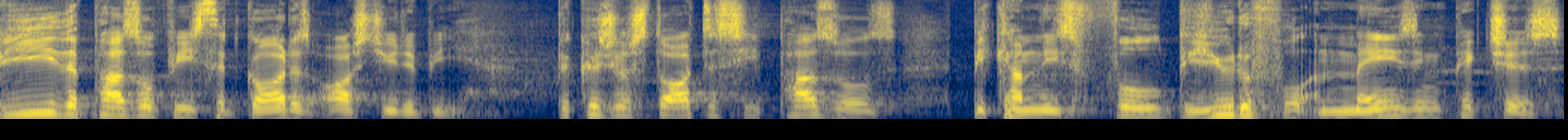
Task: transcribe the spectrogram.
Be the puzzle piece that God has asked you to be. Because you'll start to see puzzles become these full, beautiful, amazing pictures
